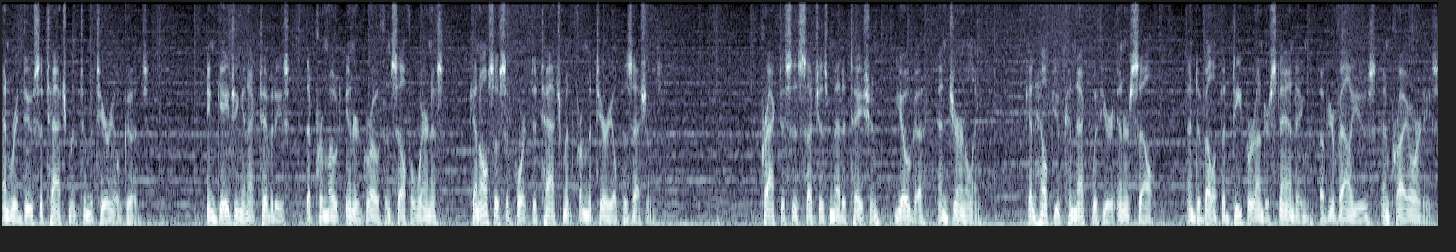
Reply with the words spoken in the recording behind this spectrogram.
and reduce attachment to material goods. Engaging in activities that promote inner growth and self-awareness can also support detachment from material possessions. Practices such as meditation, yoga, and journaling can help you connect with your inner self and develop a deeper understanding of your values and priorities.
